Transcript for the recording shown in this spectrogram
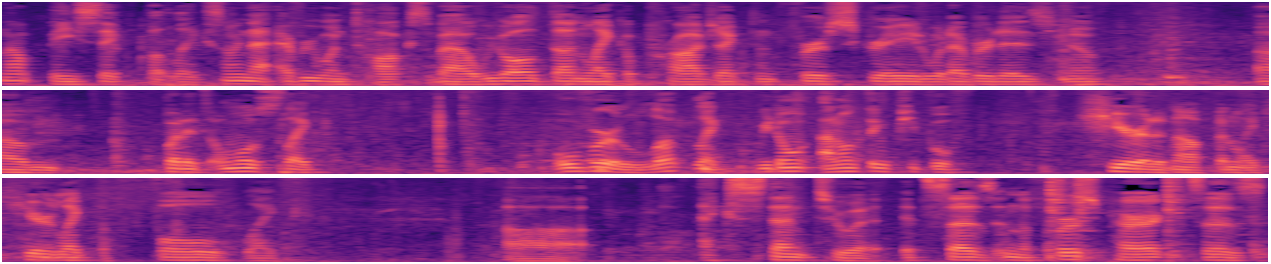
not basic, but like something that everyone talks about. We've all done like a project in first grade, whatever it is, you know. Um, but it's almost like overlooked. Like we don't. I don't think people hear it enough and like hear like the full like uh, extent to it. It says in the first parak, it says.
